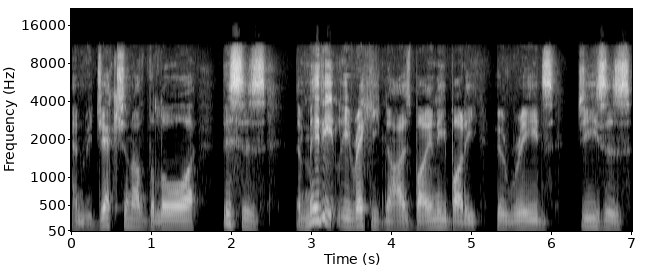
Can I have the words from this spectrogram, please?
and rejection of the law. This is immediately recognized by anybody who reads Jesus'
